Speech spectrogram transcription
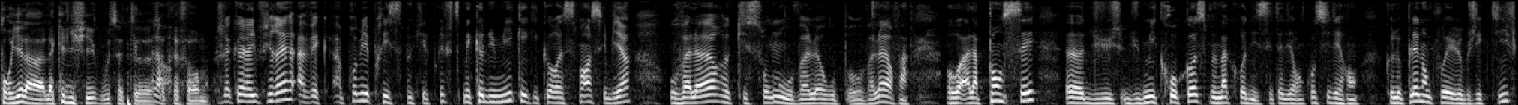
pourriez la, qualifier, vous, cette, euh, cette, réforme? Je la qualifierais avec un premier prisme qui est le prisme économique et qui correspond assez bien aux valeurs qui sont, aux valeurs, aux valeurs enfin, à la pensée du, du, microcosme macroniste, c'est-à-dire en considérant que le plein emploi est l'objectif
